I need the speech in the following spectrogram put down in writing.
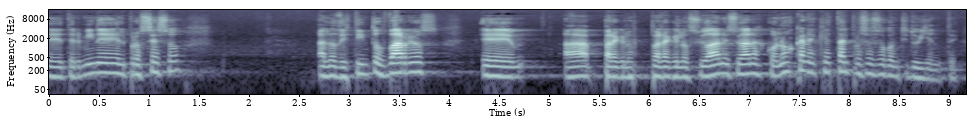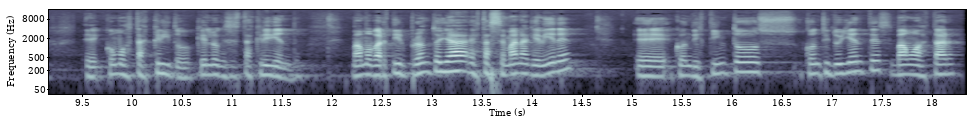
termine el proceso a los distintos barrios para, que los, para que los ciudadanos y ciudadanas conozcan en qué está el proceso constituyente, cómo está escrito, qué es lo que se está escribiendo. Vamos a partir pronto ya, esta semana que viene, con distintos constituyentes. Vamos a estar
